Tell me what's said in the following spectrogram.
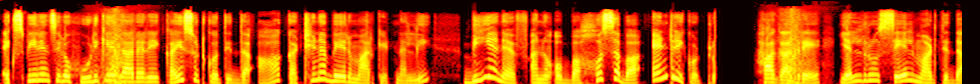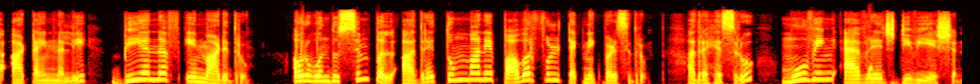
ಎಕ್ಸ್ಪೀರಿಯನ್ಸ್ ಇರೋ ಹೂಡಿಕೆದಾರರೇ ಕೈ ಸುಟ್ಕೋತಿದ್ದ ಆ ಕಠಿಣ ಬೇರ್ ಮಾರ್ಕೆಟ್ನಲ್ಲಿ ಬಿಎನ್ಎಫ್ ಅನ್ನೋ ಒಬ್ಬ ಹೊಸಬ ಎಂಟ್ರಿ ಕೊಟ್ರು. ಹಾಗಾದ್ರೆ ಎಲ್ರೂ ಸೇಲ್ ಮಾಡ್ತಿದ್ದ ಆ ಟೈಮ್ನಲ್ಲಿ ಬಿಎನ್ಎಫ್ ಏನ್ ಮಾಡಿದ್ರು? ಅವರು ಒಂದು ಸಿಂಪಲ್ ಆದ್ರೆ ತುಂಬಾನೇ ಪವರ್ಫುಲ್ ಟೆಕ್ನಿಕ್ ಬಳಸಿದ್ರು. ಅದರ ಹೆಸರು ಮೂವಿಂಗ್ ಆವರೇಜ್ ಡಿವಿಯೇಷನ್.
